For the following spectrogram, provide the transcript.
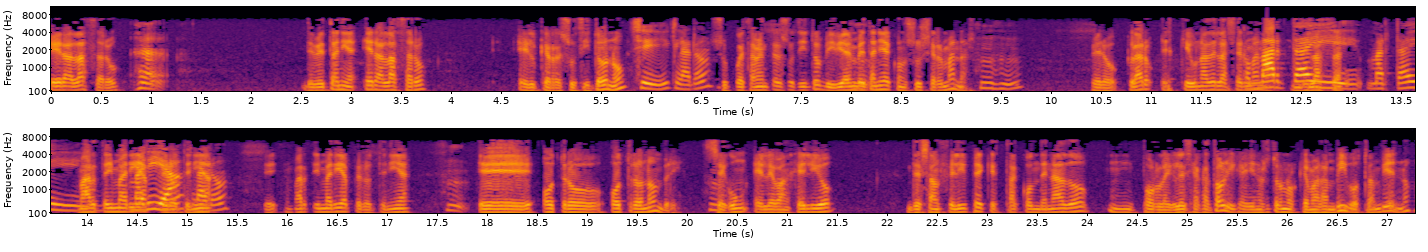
era Lázaro. De Betania era Lázaro el que resucitó, ¿no? Sí, claro. Supuestamente resucitó, vivía en Betania con sus hermanas. Pero claro, es que una de las hermanas. Marta, y, Marta y. Marta y María, tenía, eh, Marta y María, pero tenía Hmm. eh, otro, otro nombre, hmm. según el Evangelio de San Felipe, que está condenado mm, por la Iglesia Católica y nosotros nos quemarán vivos también, ¿no?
